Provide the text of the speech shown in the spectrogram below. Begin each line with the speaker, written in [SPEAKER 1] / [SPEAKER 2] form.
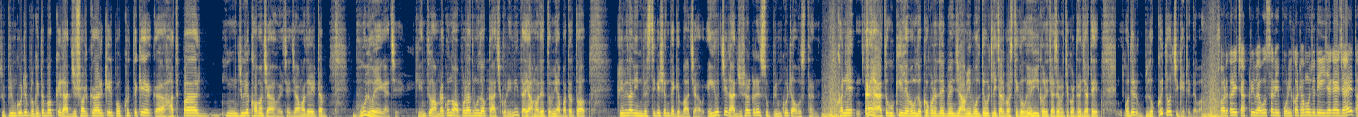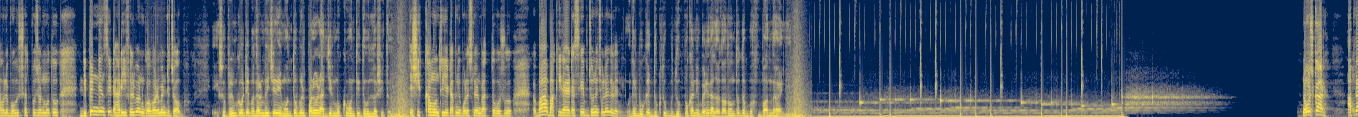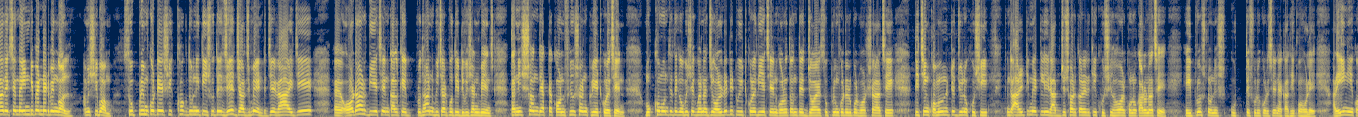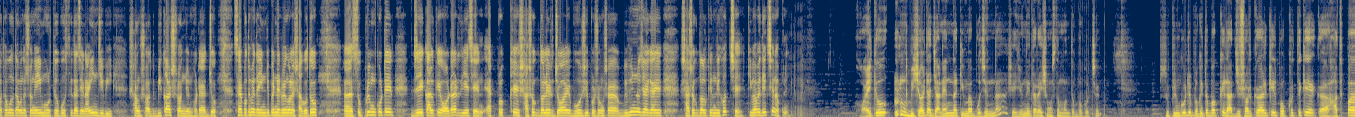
[SPEAKER 1] Supreme কোর্টে প্রকৃতপক্ষে রাজ্য সরকারকে পক্ষ থেকে হাত পা জুড়ে ক্ষমা চাওয়া হয়েছে যে আমাদের এটা ভুল হয়ে গেছে। কিন্তু আমরা কোনো অপরাধমূলক কাজ করিনি, তাই আমাদের তুমি আপাতত ক্রিমিনাল ইনভেস্টিগেশন থেকে বাঁচাও। এই হচ্ছে রাজ্য সরকারের সুপ্রিম কোর্টে অবস্থান। ওখানে এত উকিল এবং লক্ষ্য করে দেখবেন যে আমি বলতে উঠলেই চারপাশ থেকে হই হই করে চেঁচামেচি করতে যাতে ওদের লক্ষ্যই তো হচ্ছে ঘেটে দেওয়া।
[SPEAKER 2] সরকারি চাকরি ব্যবস্থার এই পরিকাঠামো যদি এই জায়গায় যায় তাহলে ভবিষ্যৎ প্রজন্ম তো ডিপেন্ডেন্সিটা হারিয়ে ফেলবে অন গভর্নমেন্ট জব
[SPEAKER 1] সুপ্রিম কোর্টে প্রধান বিচারের এই মন্তব্যের পরেও রাজ্যের মুখ্যমন্ত্রী তো উল্লসিত।
[SPEAKER 2] যে শিক্ষামন্ত্রী যেটা আপনি বলেছিলেন ব্রাত্য বসু বা বাকিরা এটা সেফ জোনে চলে গেলেন?
[SPEAKER 1] ওদের বুকে দুঃখ দুঃখ পোকানি বেড়ে গেল তদন্ত তো বন্ধ হয়নি।
[SPEAKER 2] নমস্কার আপনারা দেখছেন দ্য ইন্ডিপেন্ডেন্ট বেঙ্গল আমি শিবম। সুপ্রিম কোর্টের শিক্ষক দুর্নীতি ইস্যুতে যে জাজমেন্ট যে রায়, যে অর্ডার দিয়েছেন কালকে প্রধান বিচারপতি ডিভিশন বেঞ্চ, তা নিঃসন্দেহে একটা কনফিউশন ক্রিয়েট করেছেন। মুখ্যমন্ত্রী থেকে অভিষেক ব্যানার্জি অলরেডি টুইট করে দিয়েছেন, গণতন্ত্রের জয়, সুপ্রিম কোর্টের উপর ভরসা আছে টিচিং কমিউনিটির জন্য খুশি, কিন্তু আলটিমেটলি রাজ্য সরকারের কি খুশি হওয়ার কোনো কারণ আছে? এই প্রশ্ন উঠতে শুরু করেছেন একাধিক মহলে। আর এই নিয়ে কথা বলতে আমাদের সঙ্গে এই মুহূর্তে উপস্থিত আছেন আইনজীবী সাংসদ বিকাশ রঞ্জন ভট্টাচার্য। স্যার, প্রথমে দ্য ইন্ডিপেন্ডেন্ট বেঙ্গলে স্বাগত। সুপ্রিম কোর্টের যে কালকে অর্ডার দিয়েছেন এক পক্ষে শাসক দলের জয়, ভূয়সী প্রশংসা, বিভিন্ন জায়গায় শাসক দল কেন্দ্রিক হচ্ছে, কীভাবে দেখছেন আপনি?
[SPEAKER 1] হয় কেউ বিষয়টা জানেন না কিংবা বোঝেন না, সেই জন্যই তারা এই সমস্ত মন্তব্য করছেন। সুপ্রিম কোর্টে প্রকৃতপক্ষে রাজ্য সরকারকে পক্ষ থেকে হাত পা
